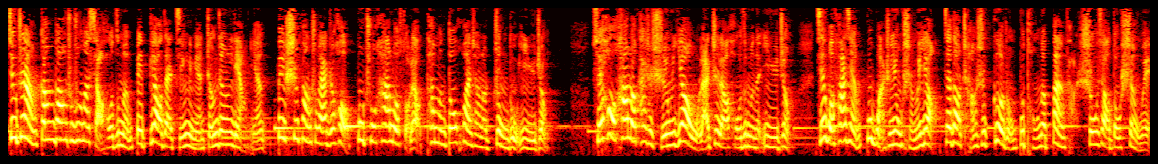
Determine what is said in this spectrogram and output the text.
就这样，刚刚出生的小猴子们被吊在井里面整整两年。被释放出来之后，不出哈洛所料，他们都患上了重度抑郁症。随后，哈洛开始使用药物来治疗猴子们的抑郁症，结果发现，不管是用什么药，再到尝试各种不同的办法，收效都甚微。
